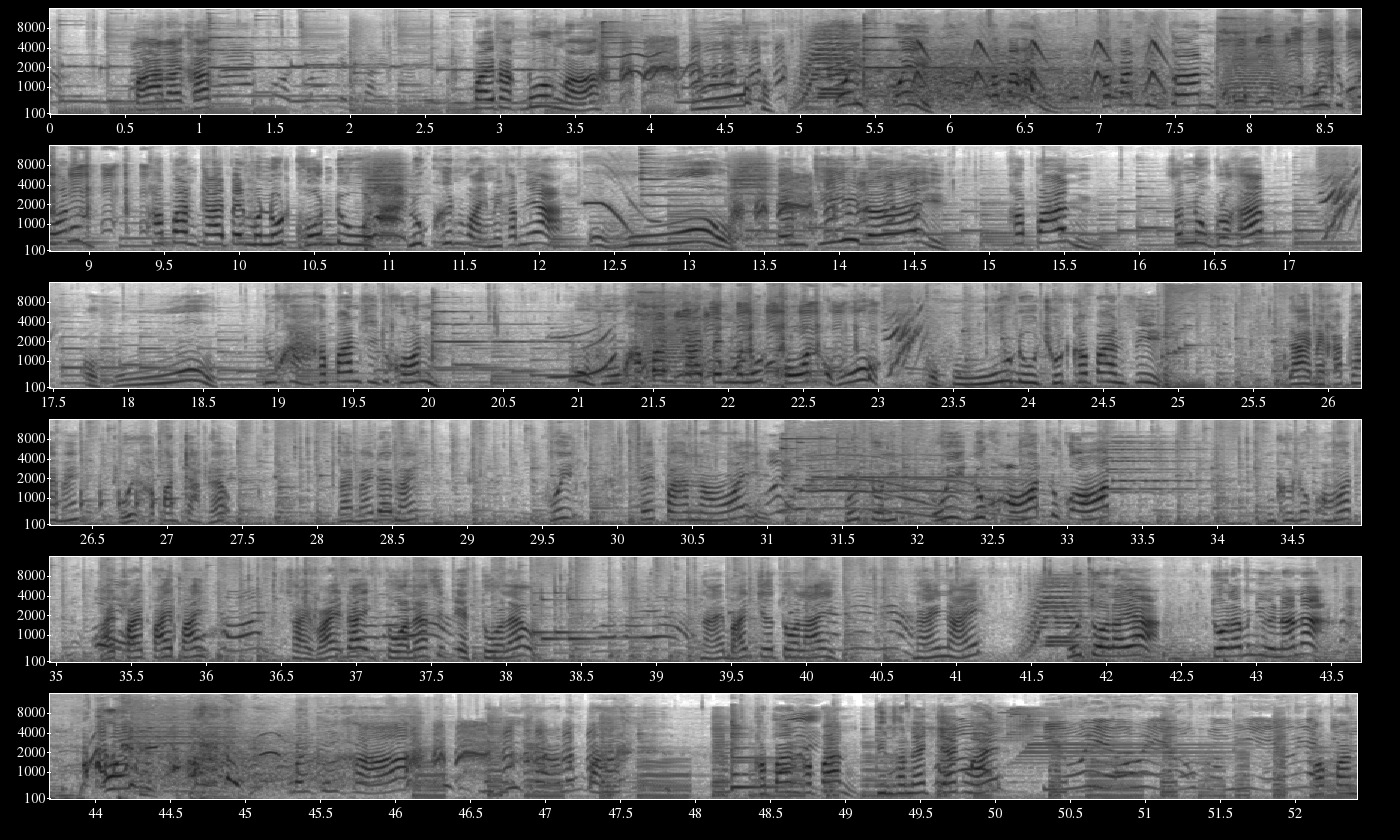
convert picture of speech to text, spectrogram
ปลาอะไรครับ ปรากฏว่าเป็นใบไม้ใบผักบุ้งเหรอ โอ้อุ้ยอุ้ยข้าวปั้นข้าวปั้นหยุดก่อนอุ้ยทุกคนข้าวปั้นกลายเป็นมนุษย์โคนดูดลุกขึ้นไหวไหมครับเนี่ยโอ้โหเต็มที่เลยข้าวปั้นสนุกเหรอครับ โอ้โหดูขาข้าวปั้นสิทุกคนโอ้โหข้าวปั้นกลายเป็นมนุษย์โคนโอ้โหโอ้โหดูชุดข้าวปั้นสิได้ไหมครับได้ไหมอุ้ยข้าวปั้นจับแล้ว ได้ไหมได้ไหมอุ้ยได้ปลาน้อยอุ้ยตัวนี้อุ้ยลูกออสลูกออส มันคือลูกออสไปไปไปไปใส่ไว้ได้อีกตัวแล้ว 11 ตัวแล้ว ไหนบายเจอตัวอะไร ไหนไหนอุ้ยตัวอะไรอะ ตัวอะไรมันอยู่ในนั้นอะอุ้ยมันคือขามันคือขานั่งไปข้าวปั้นข้าวปั้นกินสแน็คแจ็คไหมหิวหิวหิวผมหิวข้าวปั้น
